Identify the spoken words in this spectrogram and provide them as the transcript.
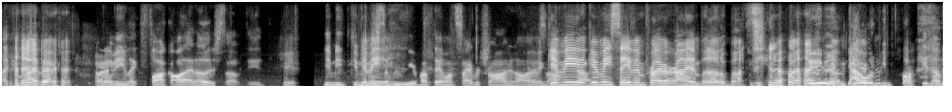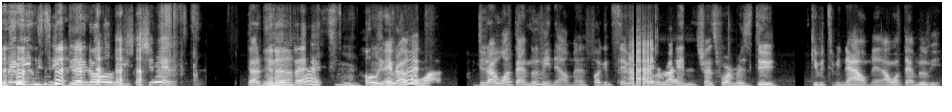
Like a live action. You know what I mean? Like fuck all that other stuff, dude. Here. Give me give me Give just a movie about them on Cybertron and all that. give stuff. me God. give me Saving Private Ryan, but Autobots. You know, I'm- Dude, I'm that here. would be fucking amazing, dude. Holy shit. That'd be You know? the best. Hmm, hmm. Holy it crap. I want, dude, I want that movie now, man. Fucking Saving I- Private Ryan and Transformers, dude. Give it to me now, man. I want that movie.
